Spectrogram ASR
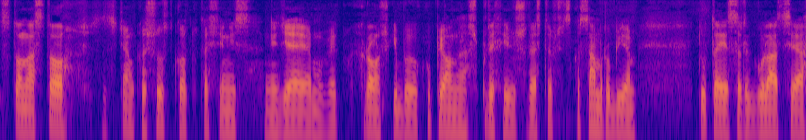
100 na 100 ściankę szóstko. Tutaj się nic nie dzieje. Mówię krążki były kupione szprychy już resztę wszystko sam robiłem. Tutaj jest regulacja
